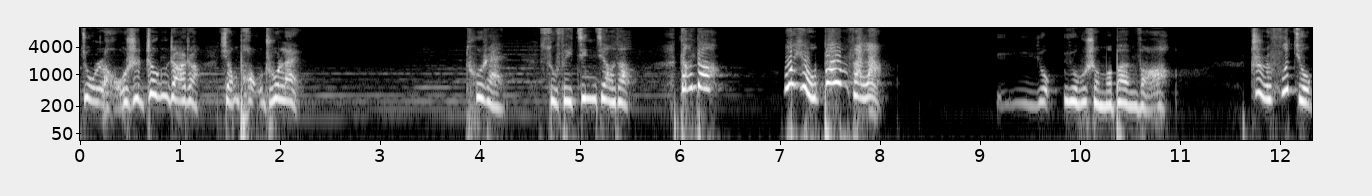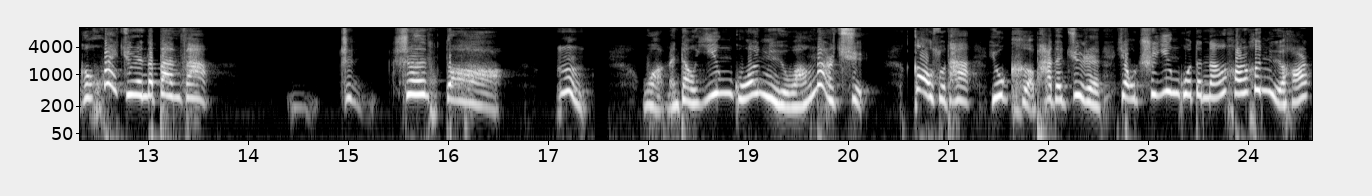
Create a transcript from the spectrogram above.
就老是挣扎着想跑出来。突然，苏菲惊叫道：“等等，我有办法了！有有什么办法？制服九个坏巨人的办法？真真的？嗯，我们到英国女王那儿去。”告诉她有可怕的巨人要吃英国的男孩和女孩，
